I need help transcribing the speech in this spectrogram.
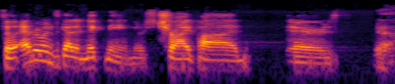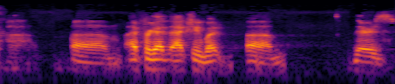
So everyone's got a nickname. There's Tripod. There's Yeah. um, I forget actually what um, there's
